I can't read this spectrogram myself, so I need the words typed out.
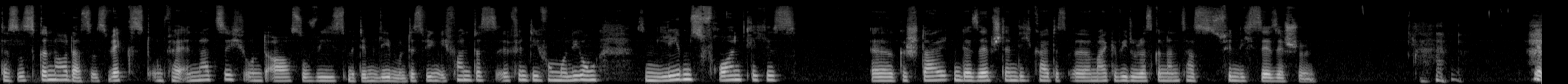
das ist genau das. Es wächst und verändert sich und auch so wie es mit dem Leben. Und deswegen, ich fand das, finde die Formulierung so ein lebensfreundliches äh, Gestalten der Selbstständigkeit, das, äh, Maike, wie du das genannt hast, finde ich sehr, sehr schön. Ja,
